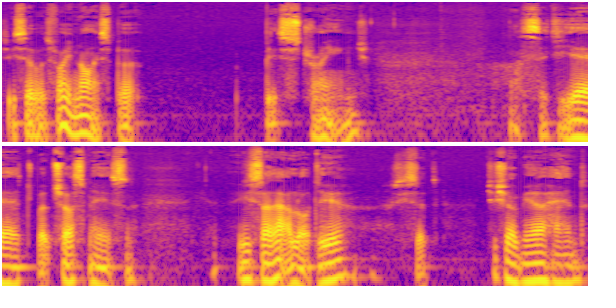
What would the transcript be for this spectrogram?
She said, well, it's very nice, but a bit strange. I said, yeah, but trust me, it's, you say that a lot, do you? She said, she showed me her hand.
